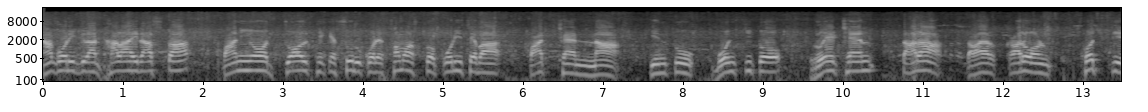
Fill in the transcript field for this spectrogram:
নাগরিকরা ঢালাই রাস্তা পানীয় জল থেকে শুরু করে সমস্ত পরিষেবা পাচ্ছেন না। কিন্তু বঞ্চিত রয়েছেন তারা, তার কারণ হচ্ছে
